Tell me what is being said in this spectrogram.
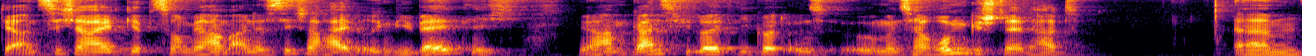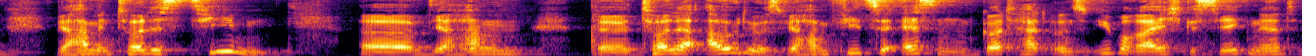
der uns Sicherheit gibt, sondern wir haben eine Sicherheit irgendwie weltlich. Wir haben ganz viele Leute, die Gott uns um uns herumgestellt hat. Ähm, wir haben ein tolles Team. Äh, wir haben äh, tolle Autos. Wir haben viel zu essen. Gott hat uns überreich gesegnet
